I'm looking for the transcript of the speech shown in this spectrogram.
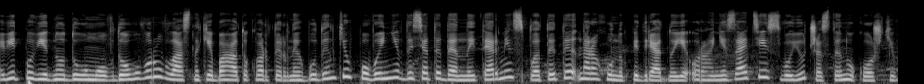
Відповідно до умов договору, власники багатоквартирних будинків повинні в 10-денний термін сплатити на рахунок підрядної організації свою частину коштів.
